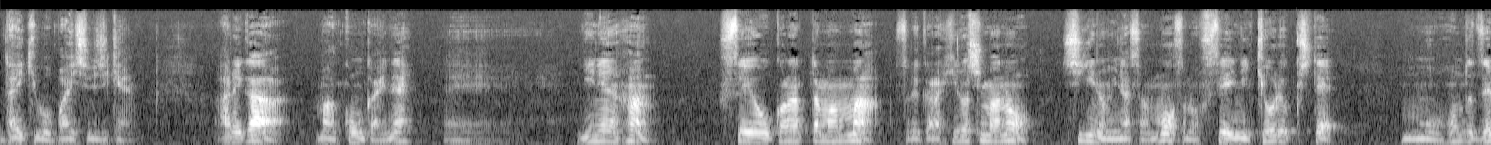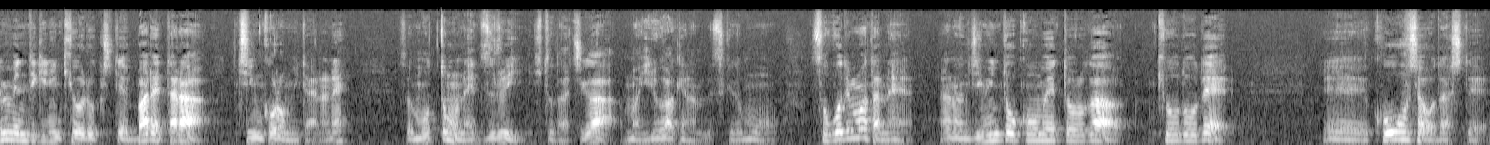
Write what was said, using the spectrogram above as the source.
大規模買収事件。あれが、まあ今回ね、えー、2年半、不正を行ったまんま、それから広島の市議の皆さんもその不正に協力して、もう本当全面的に協力して、バレたらチンコロみたいなね、それ最もねずるい人たちが、まあ、いるわけなんですけどもそこでまたねあの自民党公明党が共同で、えー、候補者を出して、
